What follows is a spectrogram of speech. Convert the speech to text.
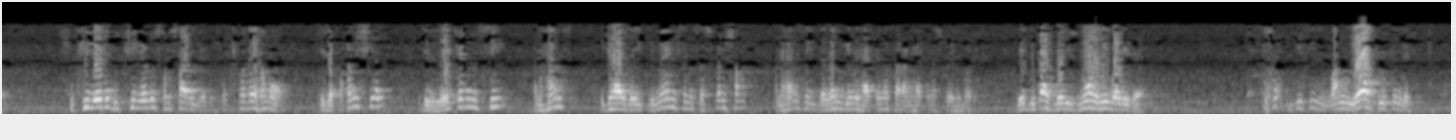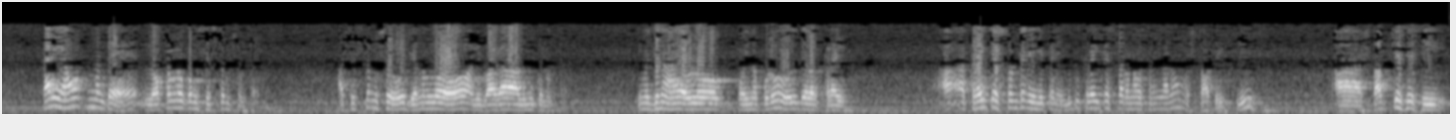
సుఖీ లేడు దుఃఖీ లేడు సంసారి లేడు సూక్ష్మదేహము it is a potential it is latency and hence it has it remains in suspension and hence it doesn't give happiness or unhappiness to anybody because there is no anybody they this is one way of looking at it కానీ ఏమవుతుందంటే లోకల్లో కొన్ని systems ఉంటాయి. ఆ systems జనంలో అవి బాగా అలుముకుని ఉంటాయి. ఈ మధ్యన ఎవరో పోయినప్పుడు దేవర్ క్రై ఆ క్రై చేస్తుంటే నేను చెప్పాను ఎందుకు క్రై చేస్తారు అనవసరంగాను? స్టాప్ ఇట్ ప్లీజ్ ఆ స్టాప్ చేసేసి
